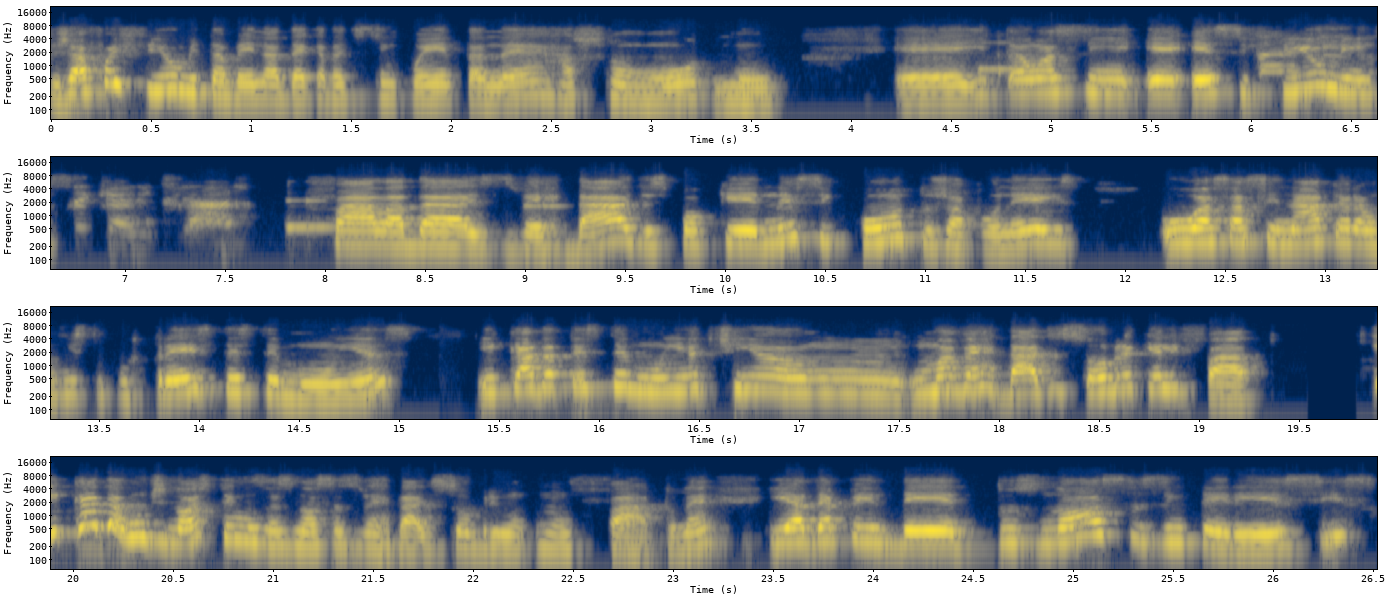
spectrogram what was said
já foi filme também na década de 50, né? Rashomon. É, então, assim, esse Para filme fala das verdades, porque nesse conto japonês, o assassinato era visto por três testemunhas, e cada testemunha tinha um, uma verdade sobre aquele fato. E cada um de nós temos as nossas verdades sobre um, um fato, né? E a depender dos nossos interesses,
